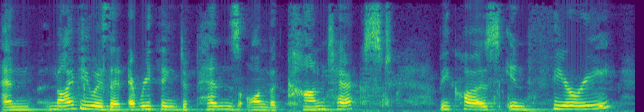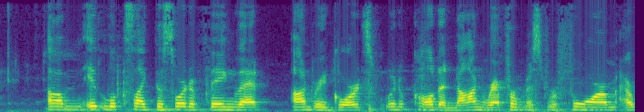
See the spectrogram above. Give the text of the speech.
and my view is that everything depends on the context, because in theory, um, it looks like the sort of thing that Andre Gorz would have called a non-reformist reform, a,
